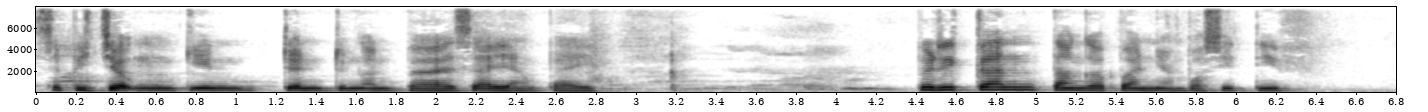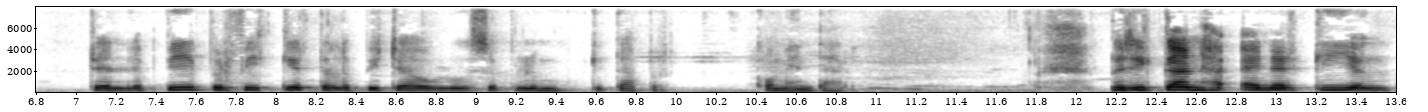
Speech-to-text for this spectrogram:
sebijak mungkin dan dengan bahasa yang baik. Berikan tanggapan yang positif dan lebih berpikir terlebih dahulu sebelum kita berkomentar. Berikan energi yang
